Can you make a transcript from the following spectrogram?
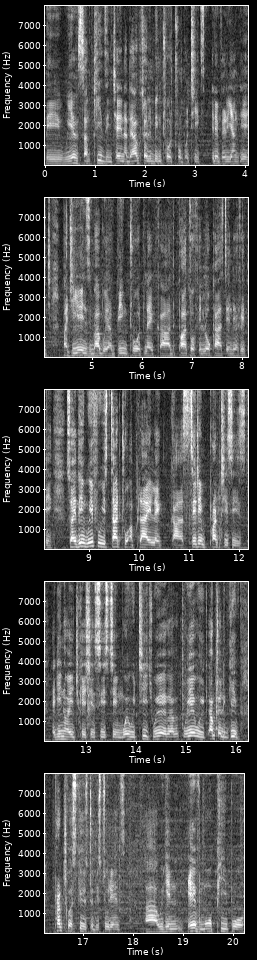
they, we have some kids in China, they're actually being taught robotics at a very young age. But here in Zimbabwe are being taught like uh, the parts of a locust and everything. So I think if we start to apply like uh, certain practices like in our education system where we teach, where, where we actually give practical skills to the students, uh, we can have more people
